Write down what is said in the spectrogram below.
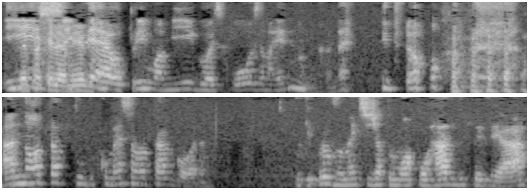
Isso, sempre aquele sempre amigo. é o primo, amigo, a esposa, mas ele nunca, né? Então, anota tudo, começa a anotar agora. Porque provavelmente você já tomou a porrada do PVA,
